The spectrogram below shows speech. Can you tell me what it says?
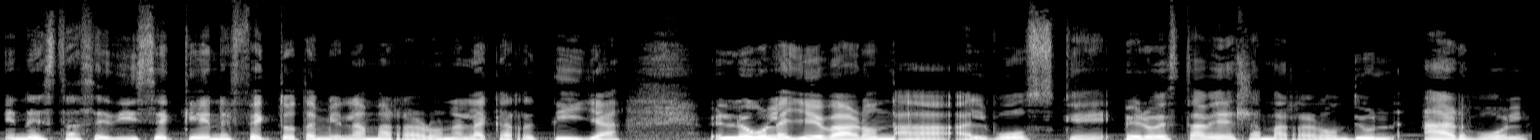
en esta se dice que en efecto también la amarraron a la carretilla, luego la llevaron al bosque, pero esta vez la amarraron de un árbol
